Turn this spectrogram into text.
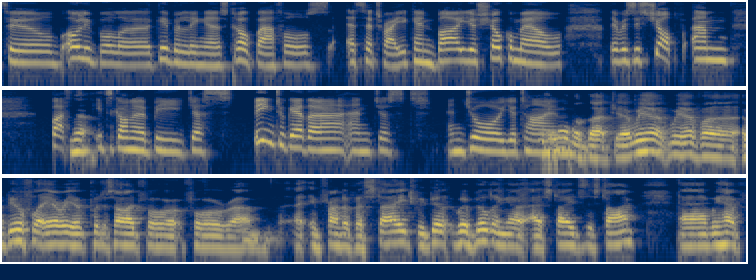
to oliebollen, kibbelingen, stroopwafels, etc. You can buy your chocomel. There is this shop, um, but yeah. it's gonna be just being together and just enjoy your time. A lot of that, yeah. We have we have a, a beautiful area put aside for for um, in front of a stage. We build, we're building a, a stage this time, and we have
